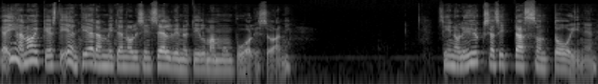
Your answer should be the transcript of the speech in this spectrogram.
Ja ihan oikeasti en tiedä, miten olisin selvinnyt ilman mun puolisoani. Siinä oli yksi ja sitten tässä on toinen.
